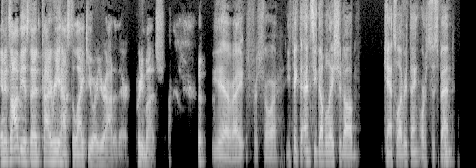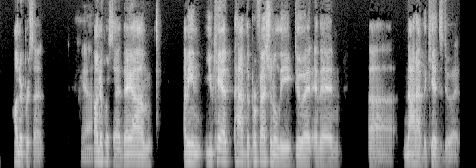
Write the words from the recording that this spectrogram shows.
And it's obvious that Kyrie has to like you or you're out of there, pretty much. Yeah, right, for sure. You think the NCAA should um cancel everything or suspend? Hundred percent. Yeah. Hundred percent. They um, I mean, you can't have the professional league do it and then uh, not have the kids do it.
